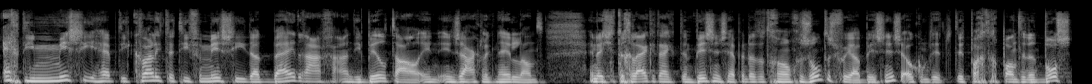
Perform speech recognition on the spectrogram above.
echt die missie hebt, die kwalitatieve missie, dat bijdragen aan die beeldtaal in, in zakelijk Nederland. En dat je tegelijkertijd een business hebt en dat het gewoon gezond is voor jouw business. Ook om dit, dit prachtige pand in het bos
